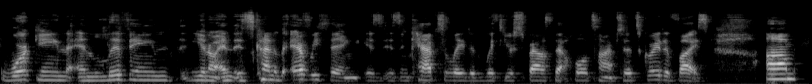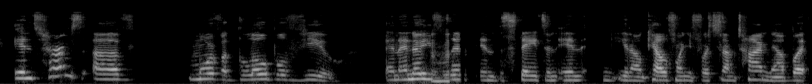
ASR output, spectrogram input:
working and living, you know, and it's kind of everything is, is encapsulated with your spouse that whole time. So it's great advice. Um, in terms of more of a global view, and I know you've mm-hmm. lived in the states and in you know California for some time now, but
